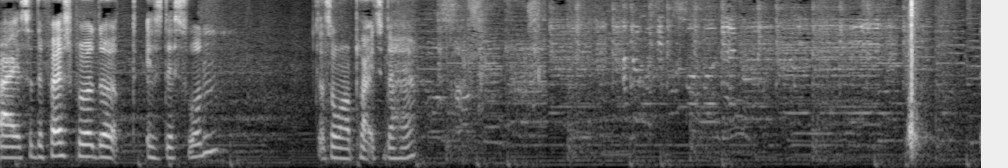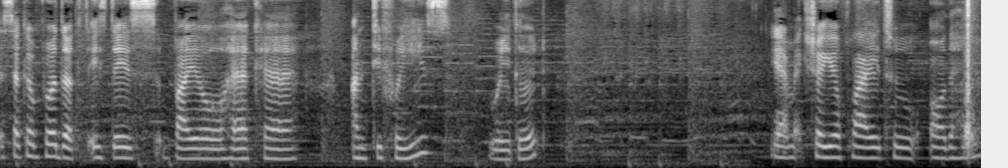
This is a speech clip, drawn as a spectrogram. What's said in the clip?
Right, so the first product is this one. That's what I apply to the hair. The second product is this Bio Hair Care Anti-Freeze. Really good. Yeah, make sure you apply it to all the hair.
